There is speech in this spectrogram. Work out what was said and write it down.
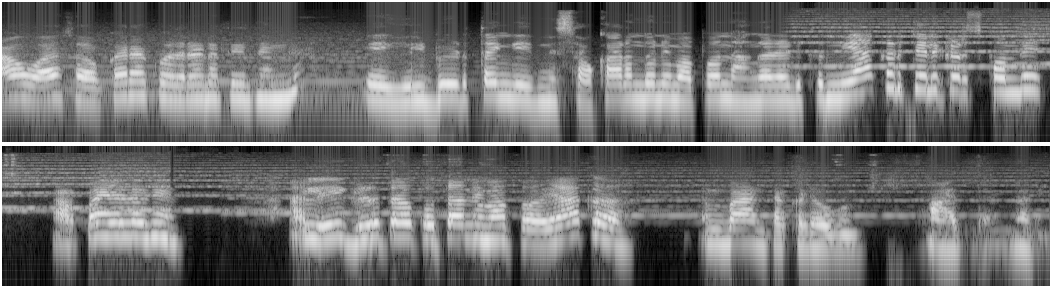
ಅವ ಸಾವ್ಕಾರ ಕುದ್ರಾಡತ್ತಿದ್ದಂಗ ಏ ಇಲ್ಲಿ ಬಿಡ್ತಂಗಿ ನೀ ಸಾವ್ಕಾರಂದು ನಿಮ್ಮ ಅಪ್ಪಂದು ಹಂಗ ನಡೀತದ. ನೀ ಯಾಕೆ ತಲೆ ಕೆಡ್ಸ್ಕೊಂಡಿ ಅಪ್ಪ ಎಲ್ಲೋಗ್ಯಾನ ಅಲ್ಲಿ ಗಿಡತಾಳ ಕೂತ ನಿಮ್ಮ ಅಪ್ಪ ಯಾಕ? ಬಾ ಅಂತ ಕಡೆ ಹೋಗೋಣ. ಆಯ್ತ ನಡಿ.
